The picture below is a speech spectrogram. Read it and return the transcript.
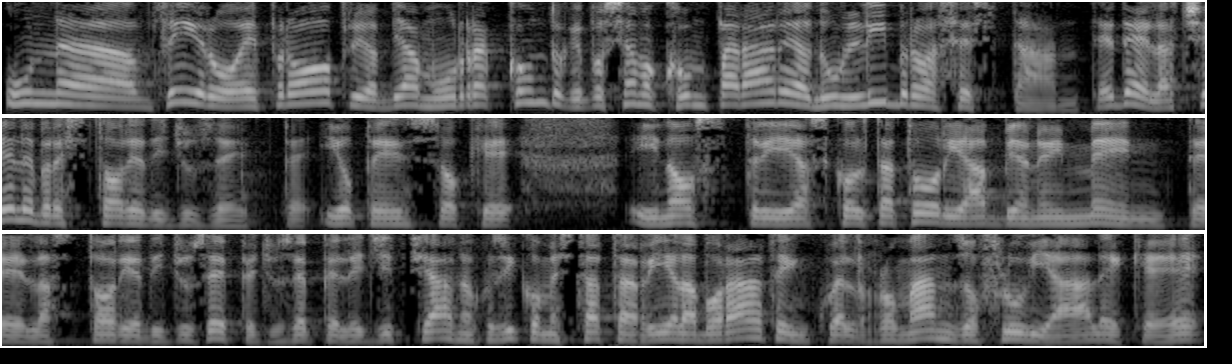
un eh, vero e proprio, abbiamo un racconto che possiamo comparare ad un libro a sé stante ed è la celebre storia di Giuseppe. Io penso che i nostri ascoltatori abbiano in mente la storia di Giuseppe, Giuseppe l'Egiziano, così come è stata rielaborata in quel romanzo fluviale che è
